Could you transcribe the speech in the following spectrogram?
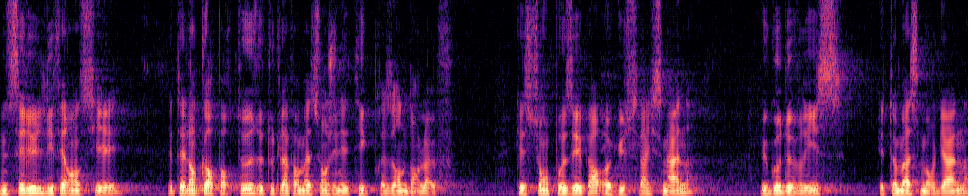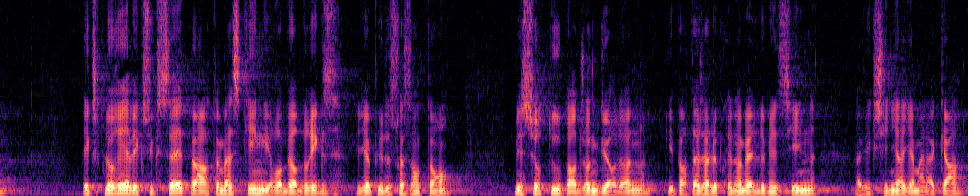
Une cellule différenciée est-elle encore porteuse de toute l'information génétique présente dans l'œuf? Question posée par August Weissmann, Hugo De Vries et Thomas Morgan, explorée avec succès par Thomas King et Robert Briggs il y a plus de 60 ans, mais surtout par John Gurdon, qui partagea le prix Nobel de médecine avec Shinya Yamanaka,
